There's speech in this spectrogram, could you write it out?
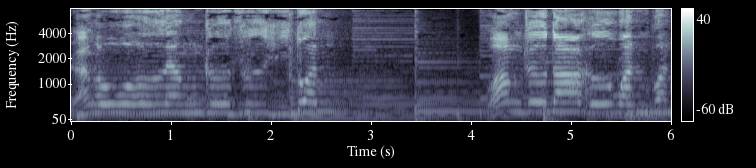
然后我俩各自一端，望着大河弯弯，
